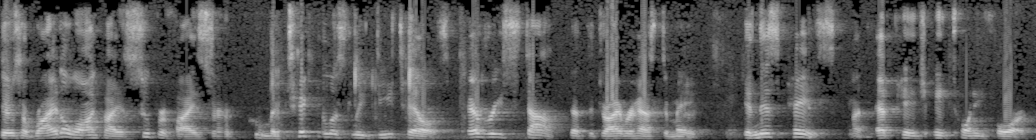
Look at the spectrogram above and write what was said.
There's a ride along by a supervisor who meticulously details every stop that the driver has to make. In this case, at page 824,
